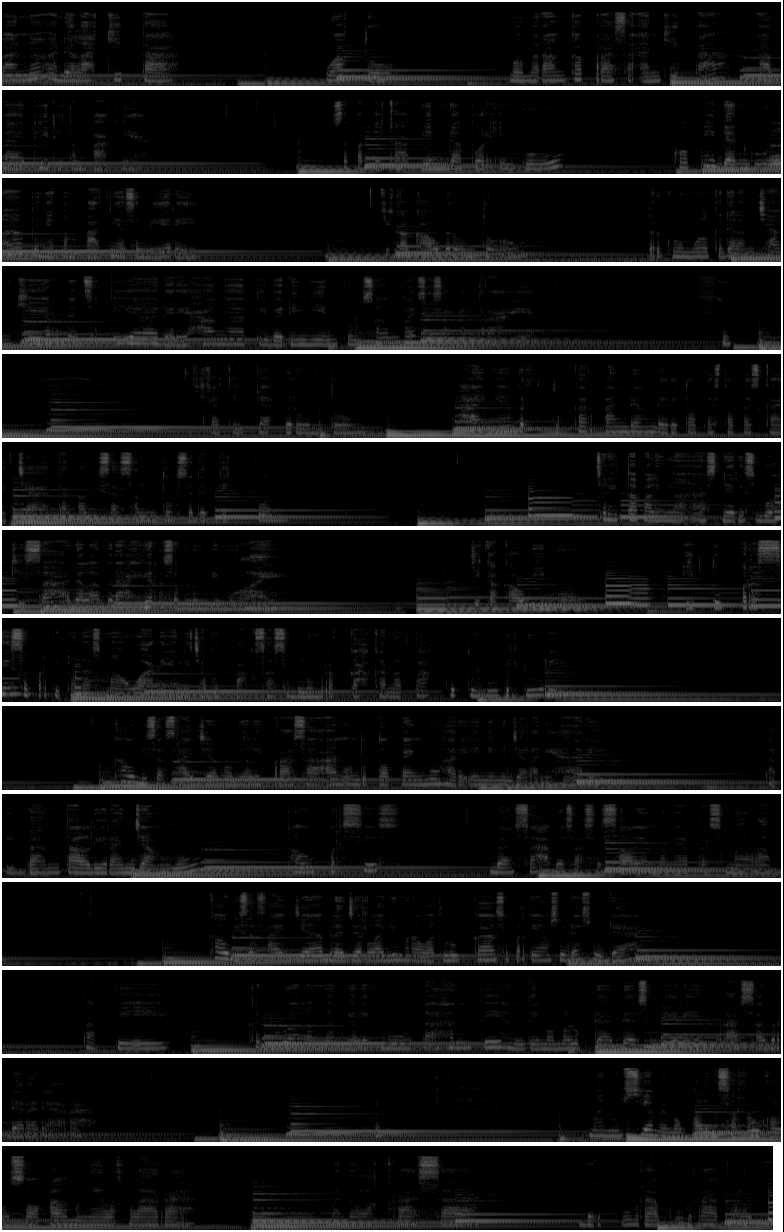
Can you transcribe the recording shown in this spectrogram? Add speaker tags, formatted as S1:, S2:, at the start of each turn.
S1: adalah kita. Waktu memerangkap perasaan kita abadi di tempatnya. Seperti kabin dapur ibu, kopi dan gula punya tempatnya sendiri. Jika kau beruntung, bergumul ke dalam cangkir dan setia dari hangat tiba dingin pun sampai sesapan terakhir. Bertukar pandang dari toples-toples kaca tanpa bisa sentuh sedetik pun. Cerita paling naas dari sebuah kisah adalah berakhir sebelum dimulai. Jika kau bingung, itu persis seperti tunas mawar yang dicabut paksa sebelum rekah karena takut tumbuh berduri. Bisa saja memilih perasaan untuk topengmu hari ini menjalani hari. Tapi bantal di ranjangmu tahu persis basah-basah sesal yang menetes semalam. Kau bisa saja belajar lagi merawat luka seperti yang sudah-sudah. Tapi Manusia memang paling seru kalau soal mengelak lara, menolak rasa, berpura-pura kalau dia.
